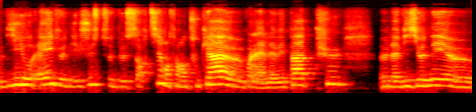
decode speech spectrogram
DOA venait juste de sortir. Enfin, en tout cas, euh, voilà, elle n'avait pas pu euh, la visionner euh,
